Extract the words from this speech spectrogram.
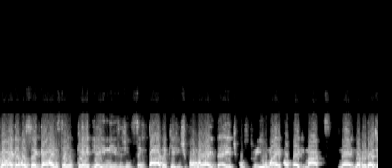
como é que eu vou chegar e não sei o quê. E aí, nisso, a gente sentada aqui, a gente bolou a ideia de construir uma Eco Bag Max, né? Na verdade,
